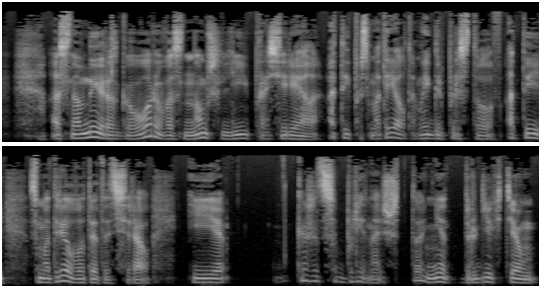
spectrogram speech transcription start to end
основные разговоры в основном шли про сериалы. А ты посмотрел там «Игры престолов», а ты смотрел вот этот сериал. И кажется, блин, а что нет других тем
